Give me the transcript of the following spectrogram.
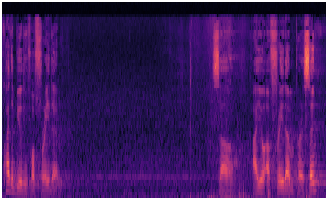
quite a beautiful freedom. So, are you a freedom person?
